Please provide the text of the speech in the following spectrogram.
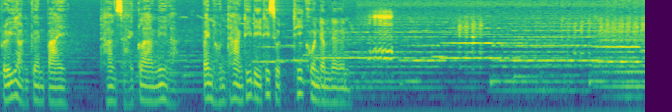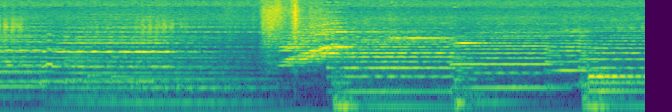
หรือหย่อนเกินไป ทางสายกลางนี่แหละเป็นหนทางที่ดีที่สุดที่ควรดำเนิน Música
